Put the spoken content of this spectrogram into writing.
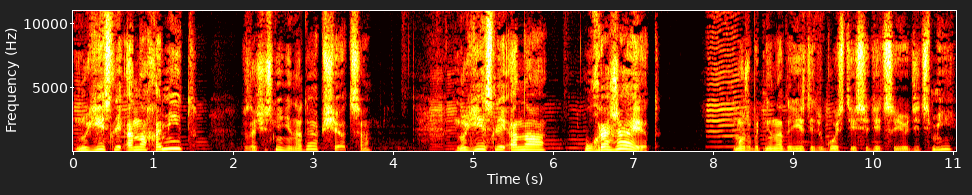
Ну, если она хамит, значит, с ней не надо общаться. Ну, если она угрожает, может быть, не надо ездить в гости и сидеть с ее детьми?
